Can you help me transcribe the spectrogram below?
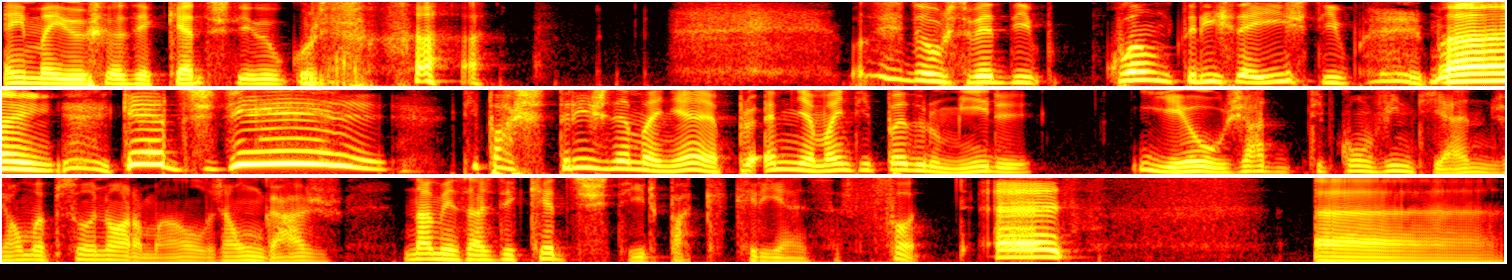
em maiúsculas, a dizer que quer desistir do curso. Vocês estão a perceber, tipo, quão triste é isto? Tipo, mãe, quer desistir? Tipo, às 3 da manhã, a minha mãe, tipo, a dormir. E eu, já, tipo, com 20 anos, já uma pessoa normal, já um gajo, dá mensagem dizer que quer desistir. Pá, que criança. Foda-se. Ah,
